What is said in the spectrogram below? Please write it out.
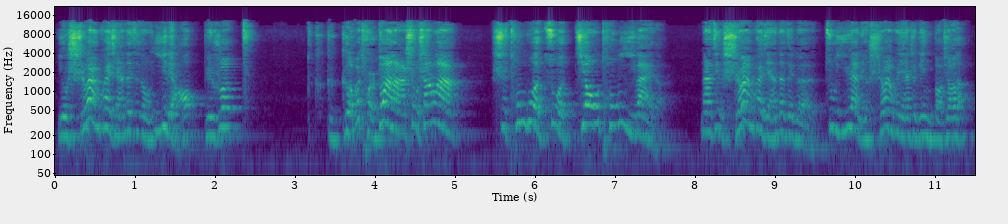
有十万块钱的这种医疗，比如说胳胳膊腿断了、受伤了，是通过做交通意外的，那这个十万块钱的这个住医院里有十万块钱是给你报销的。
